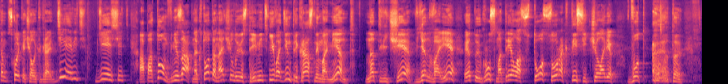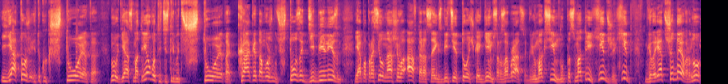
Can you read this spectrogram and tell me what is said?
там сколько человек играет? 9, 10. А потом внезапно кто-то начал ее стримить. И в один прекрасный момент на Твиче в январе эту игру смотрело 140 тысяч человек. Вот это! И я тоже, я такой, что это? Ну, я смотрел вот эти стримы, что это? Как это может быть? Что за дебилизм? Я попросил нашего автора с xbt.games разобраться. Говорю, Максим, ну посмотри, хит же, хит. Говорят, шедевр. Ну,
